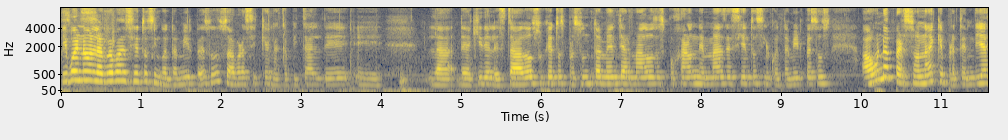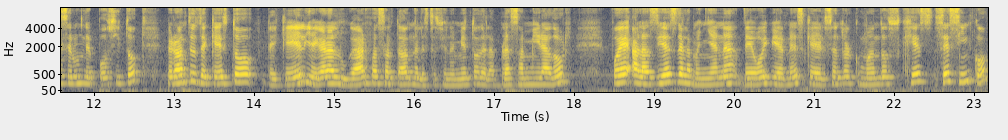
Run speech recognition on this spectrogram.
y bueno, le roban 150 mil pesos, ahora sí que en la capital de... Eh, la, de aquí del estado, sujetos presuntamente armados despojaron de más de 150 mil pesos a una persona que pretendía hacer un depósito, pero antes de que esto, de que él llegara al lugar, fue asaltado en el estacionamiento de la Plaza Mirador. Fue a las 10 de la mañana de hoy viernes que el Central Commandos C5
